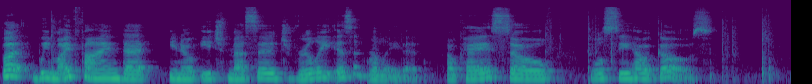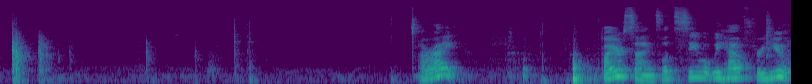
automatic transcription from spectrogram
But we might find that you know, each message really isn't related. Okay, so we'll see how it goes. All right, fire signs. Let's see what we have for you.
